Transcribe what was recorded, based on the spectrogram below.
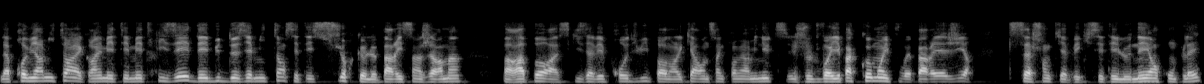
la première mi-temps a quand même été maîtrisée. Début de deuxième mi-temps, c'était sûr que le Paris Saint-Germain, par rapport à ce qu'ils avaient produit pendant les 45 premières minutes, je ne voyais pas comment ils pouvaient pas réagir, sachant qu'il y avait c'était le néant complet.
